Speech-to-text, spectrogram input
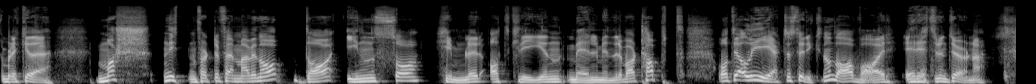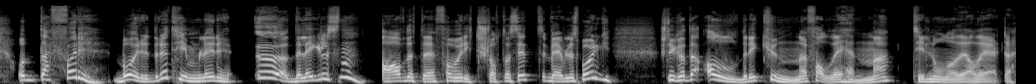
Det ble ikke det. Mars 1945 er vi nå. Da innså Himmler at krigen mer eller mindre var tapt, og at de allierte styrkene da var rett rundt hjørnet. Og Derfor beordret Himmler ødeleggelsen av dette favorittslottet sitt, Wewelsburg, slik at det aldri kunne falle i hendene til noen av de allierte.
